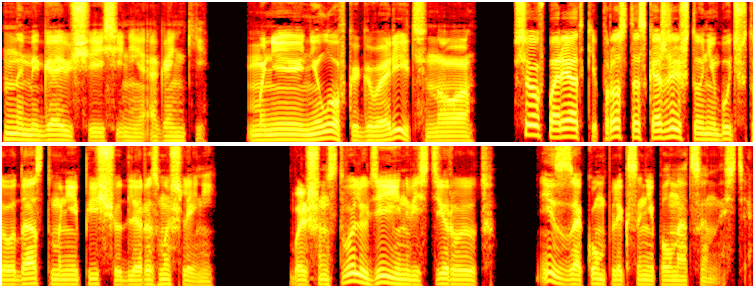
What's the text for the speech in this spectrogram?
на мигающие синие огоньки. Мне неловко говорить, но... Все в порядке, просто скажи что-нибудь, что даст мне пищу для размышлений. Большинство людей инвестируют из-за комплекса неполноценности.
